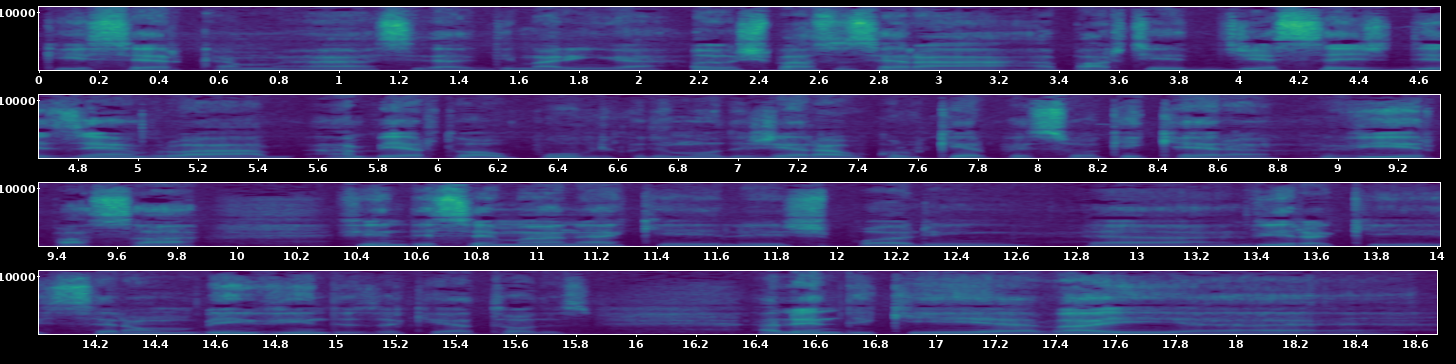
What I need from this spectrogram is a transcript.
que cercam a cidade de Maringá. O espaço será, a partir de 16 de dezembro, aberto ao público de modo geral. Qualquer pessoa que queira vir passar fim de semana aqui, eles podem uh, vir aqui, serão bem-vindos aqui a todos. Além de que uh, vai uh,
